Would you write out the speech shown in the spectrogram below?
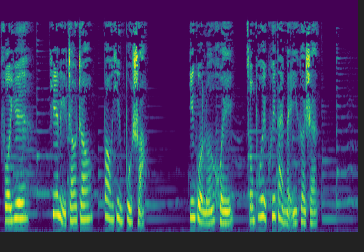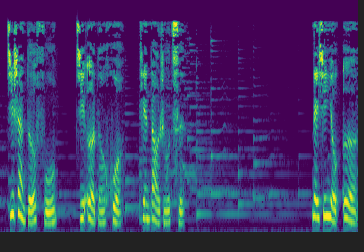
佛曰：“天理昭昭，报应不爽，因果轮回，从不会亏待每一个人。积善得福，积恶得祸，天道如此。内心有恶，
